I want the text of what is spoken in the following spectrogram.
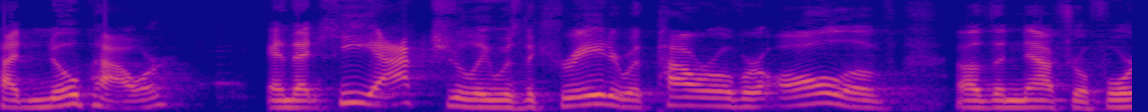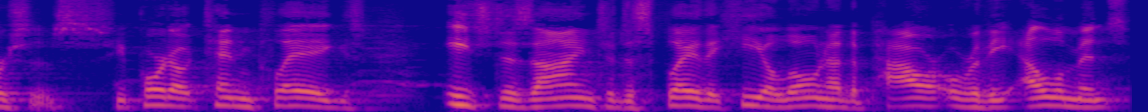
had no power and that he actually was the creator with power over all of uh, the natural forces. He poured out 10 plagues each designed to display that he alone had the power over the elements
